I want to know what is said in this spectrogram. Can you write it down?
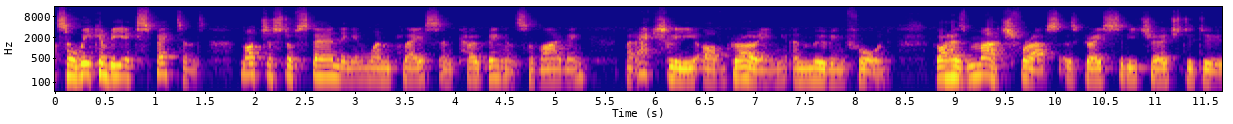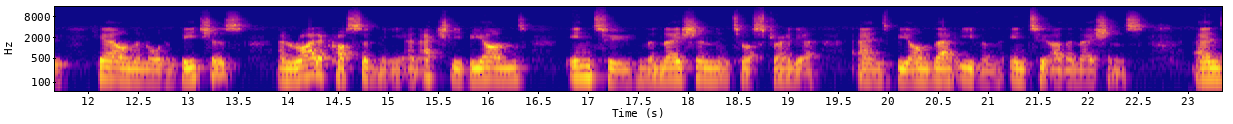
so we can be expectant, not just of standing in one place and coping and surviving, but actually of growing and moving forward. God has much for us as Grace City Church to do here on the Northern Beaches and right across Sydney and actually beyond into the nation, into Australia, and beyond that, even into other nations. And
